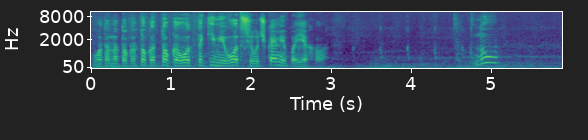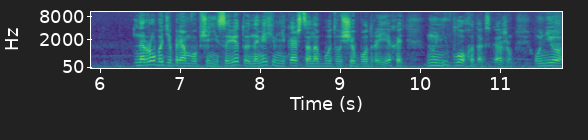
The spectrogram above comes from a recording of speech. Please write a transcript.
Вот она только-только-только вот такими вот щелчками поехала. Ну, на роботе прям вообще не советую. На мехе, мне кажется, она будет вообще бодро ехать. Ну, неплохо, так скажем. У нее,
